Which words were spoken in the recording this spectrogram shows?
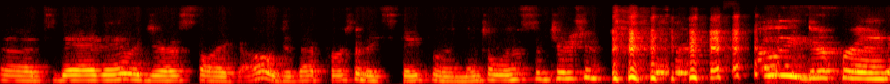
uh, today, they would just like, oh, did that person escape from a mental institution? totally different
